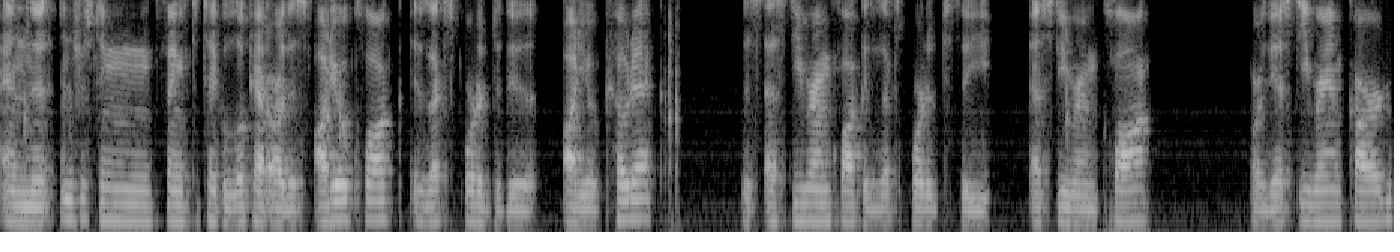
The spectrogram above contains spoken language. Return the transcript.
And the interesting things to take a look at are this audio clock is exported to the audio codec. This SDRAM clock is exported to the SDRAM clock, or the SDRAM card.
